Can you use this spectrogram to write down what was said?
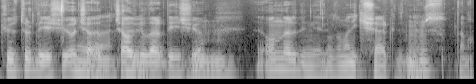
kültür değişiyor, Eyvallah, çalgılar değişiyor. Hı hı. Onları dinleyelim. O zaman iki şarkı dinliyoruz. Tamam.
